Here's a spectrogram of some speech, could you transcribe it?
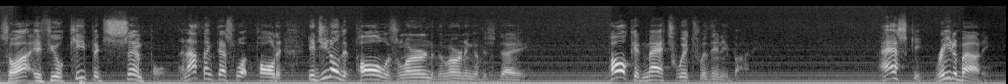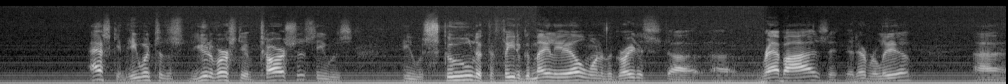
So I, if you'll keep it simple, and I think that's what Paul did. Did you know that Paul was learned in the learning of his day? Paul could match wits with anybody. Ask him. Read about him. Ask him. He went to the University of Tarsus. He was he was schooled at the feet of Gamaliel, one of the greatest uh, uh, rabbis that, that, ever lived. Uh,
